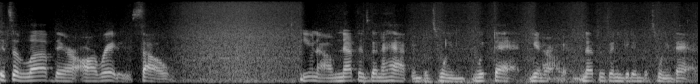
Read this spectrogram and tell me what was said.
it's a love there already so you know nothing's gonna happen between with that you know nothing's gonna get in between that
